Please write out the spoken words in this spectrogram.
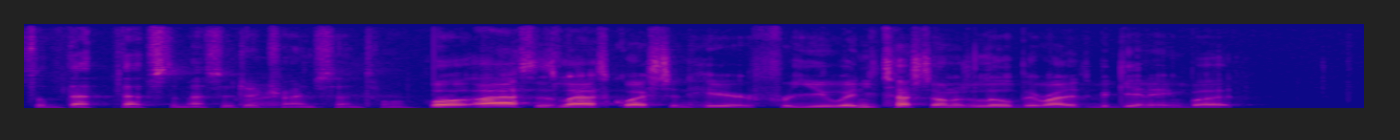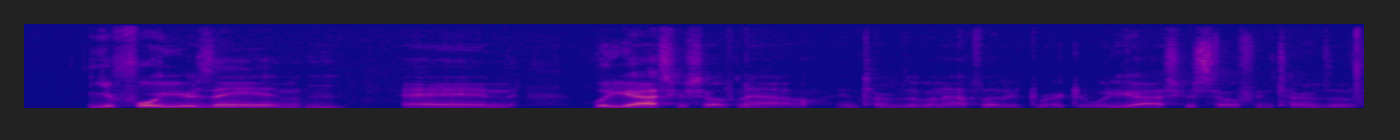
so that that's the message I try and send to them. Well, I asked this last question here for you, and you touched on it a little bit right at the beginning, but you're four years in, and what do you ask yourself now in terms of an athletic director? What do you ask yourself in terms of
